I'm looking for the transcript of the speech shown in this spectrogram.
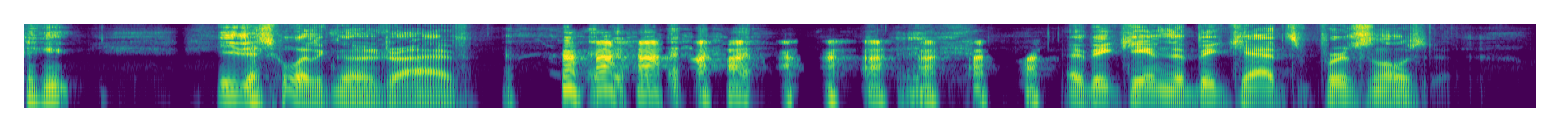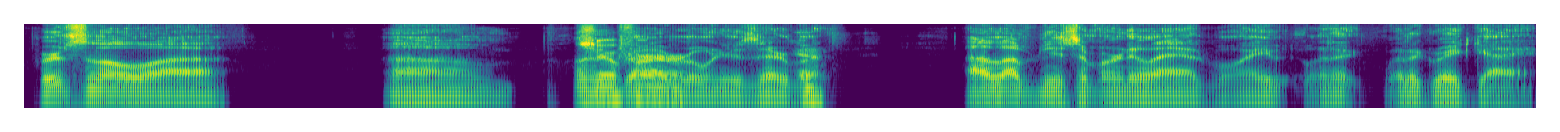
he just wasn't going to drive. it became the big cat's personal personal uh, um, driver when he was there. Yeah. But I loved me some Ernie Ladd, boy. What a what a great guy.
